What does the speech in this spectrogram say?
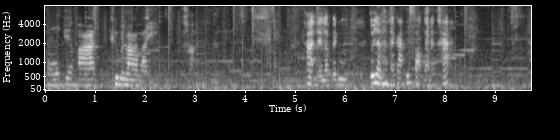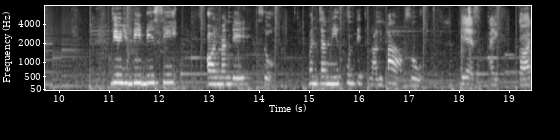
ของโรงพยาบาลคือเวลาอะไรค่ะค่ะเดี๋ยวเราไปดูตัวอย่างสถานการณ์ที่สองกันนะคะ Will you be busy on Monday สุ วันจันทร์นี้คุณติดธุระหรือเปล่าสุ Yes I got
